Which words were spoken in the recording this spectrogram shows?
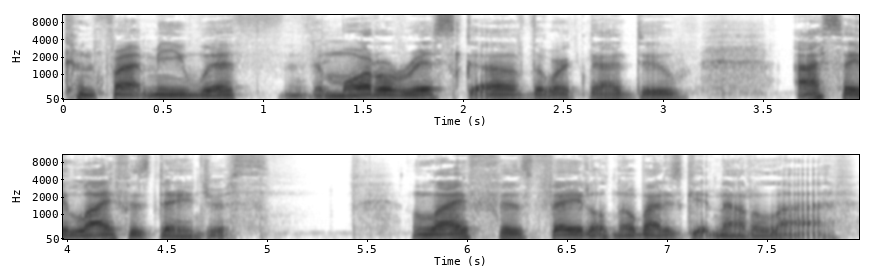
confront me with the mortal risk of the work that I do, I say life is dangerous. Life is fatal. Nobody's getting out alive.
